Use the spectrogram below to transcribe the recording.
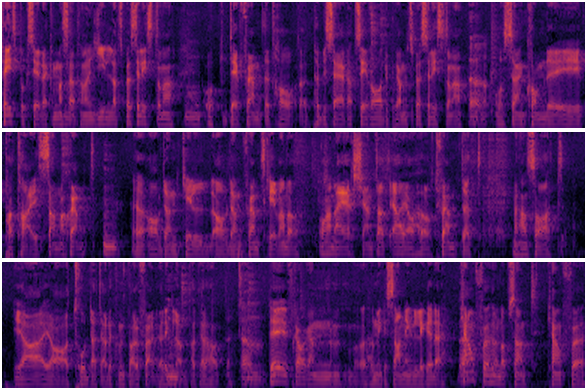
Facebook-sida kan man säga att han har gillat specialisterna. Och det skämtet har publicerats i radioprogrammet Specialisterna. Och sen kom det i Partaj samma skämt. eh, av, den kill, av den skämtskrivaren då. Och han har erkänt att ja, jag har hört skämtet. Men han sa att ja, jag trodde att jag hade kommit på det själv. Jag hade glömt att jag hade hört det. Mm. Det är frågan hur mycket sanning det ligger i det. Kanske 100%, kanske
